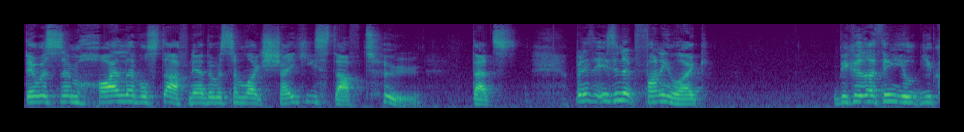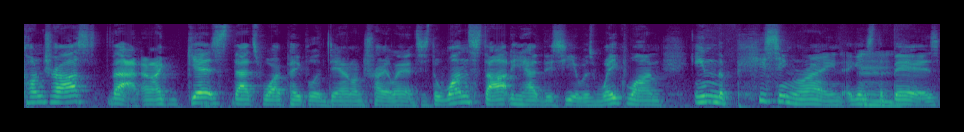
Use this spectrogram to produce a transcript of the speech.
there was some high level stuff. Now there was some like shaky stuff too. That's but is- isn't it funny like because I think you you contrast that, and I guess that's why people are down on Trey Lance. Is the one start he had this year was week one in the pissing rain against the mm. Bears,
